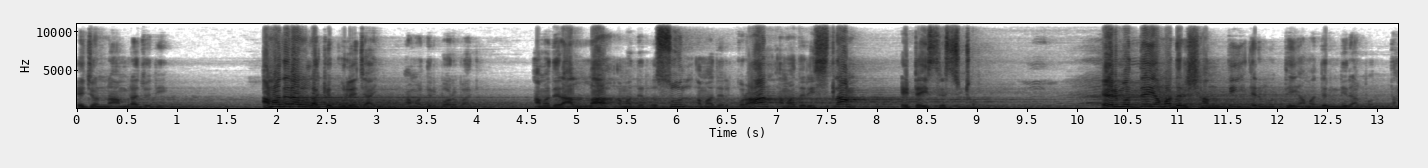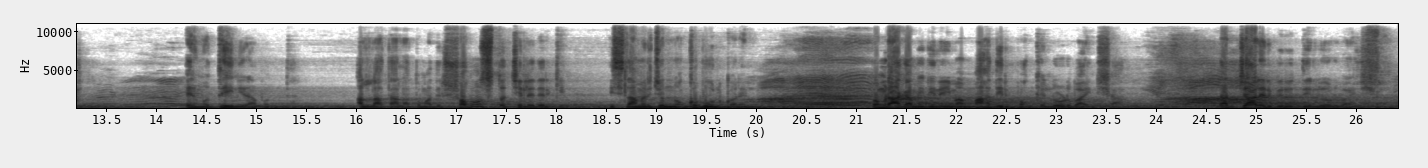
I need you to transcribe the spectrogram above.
এই জন্য আমরা যদি আমাদের আল্লাহকে ভুলে যাই, আমাদের বরবাদী, আমাদের আল্লাহ, আমাদের রসুল, আমাদের কোরআন, আমাদের ইসলাম, এটাই শ্রেষ্ঠ। এর মধ্যেই আমাদের শান্তি, এর মধ্যেই আমাদের নিরাপত্তা। এর মধ্যেই নিরাপত্তা। আল্লাহ তাআলা তোমাদের সমস্ত ছেলেদেরকে ইসলামের জন্য কবুল করেন। তোমরা আগামী দিনে ইমাম মাহাদির পক্ষে লড়বা ইনশাআল্লাহ দাজ্জালের বিরুদ্ধে লড়বা ইনশাআল্লাহ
